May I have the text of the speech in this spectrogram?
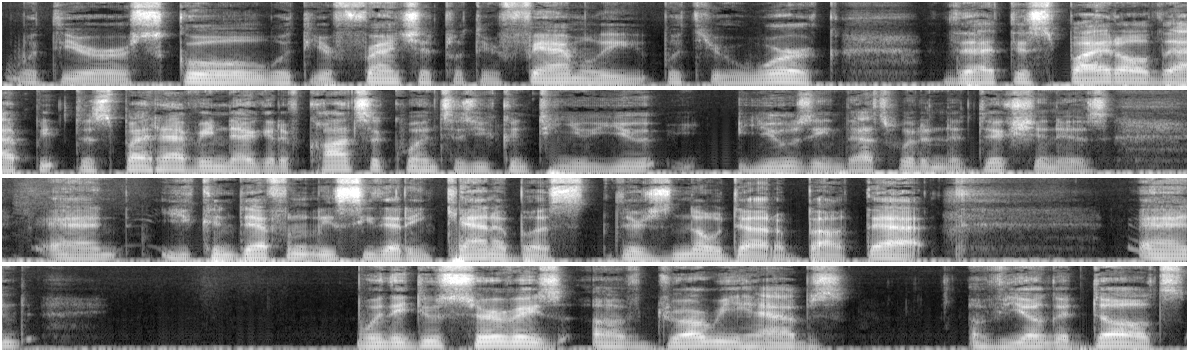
with your school, with your friendships, with your family, with your work. That despite all that, despite having negative consequences, you continue u- using. That's what an addiction is, and you can definitely see that in cannabis. There's no doubt about that, and when they do surveys of drug rehabs of young adults,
